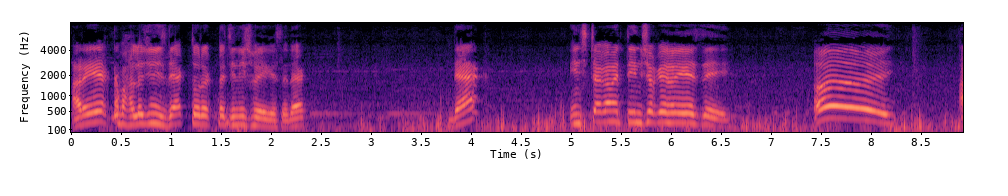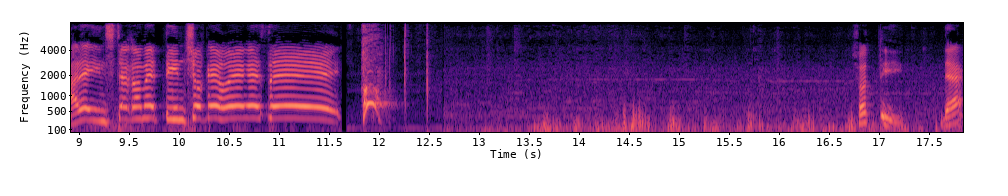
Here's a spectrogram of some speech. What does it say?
আরে, একটা ভালো জিনিস দেখ, তোর একটা জিনিস হয়ে গেছে, দেখ। দেখ ইনস্টাগ্রামে তিনশো কে হয়ে গেছে। ওই! আরে ইনস্টাগ্রামে তিনশো কে হয়ে গেছে! সত্যি, দেখ।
